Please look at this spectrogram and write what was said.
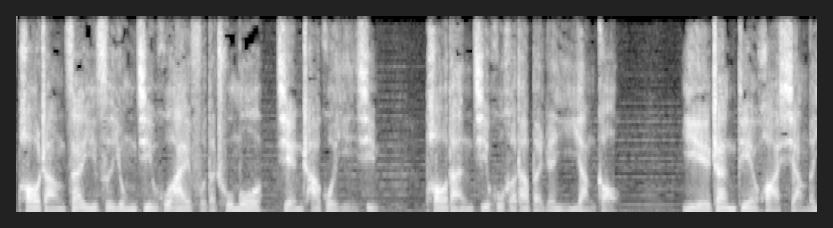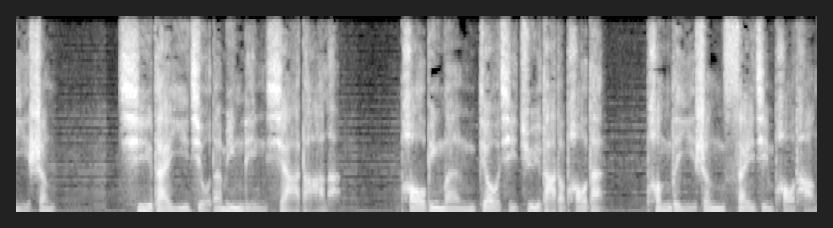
炮长再一次用近乎爱抚的触摸检查过引信，炮弹几乎和他本人一样高。野战电话响了一声，期待已久的命令下达了。炮兵们吊起巨大的炮弹，砰的一声塞进炮膛。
